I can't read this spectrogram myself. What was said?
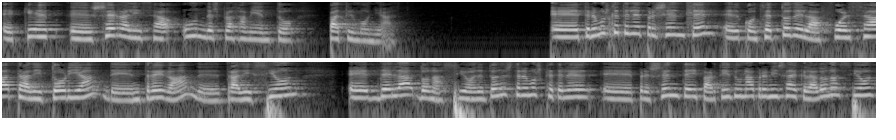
eh, que eh, se realiza un desplazamiento patrimonial. Eh, tenemos que tener presente el concepto de la fuerza traditoria de entrega, de tradición, de la donación. Entonces tenemos que tener presente y partir de una premisa de que la donación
